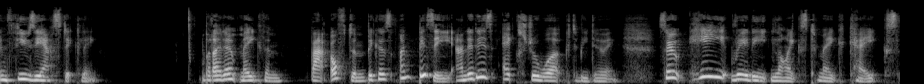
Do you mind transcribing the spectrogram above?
enthusiastically but I don't make them that often because I'm busy and it is extra work to be doing. So he really likes to make cakes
